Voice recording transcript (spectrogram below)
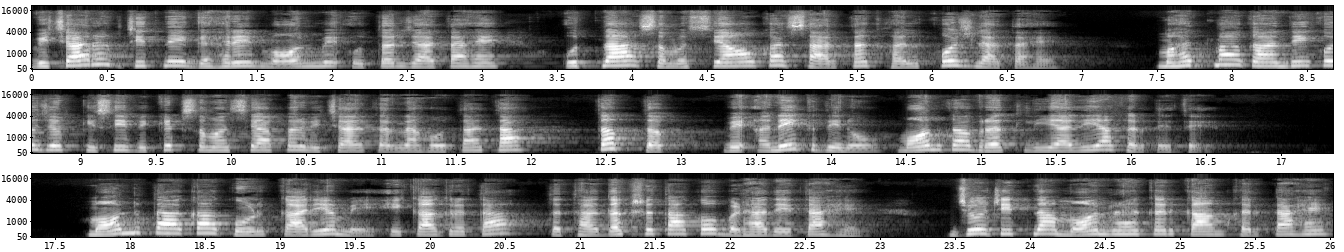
विचारक जितने गहरे मौन में उतर जाता है उतना समस्याओं का सार्थक हल खोज लाता है। महात्मा गांधी को जब किसी विकट समस्या पर विचार करना होता था, तब तब वे अनेक दिनों मौन का व्रत लिया लिया करते थे। मौनता का गुण कार्य में एकाग्रता तथा दक्षता को बढ़ा देता है। जो जितना मौन रहकर काम करता है,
